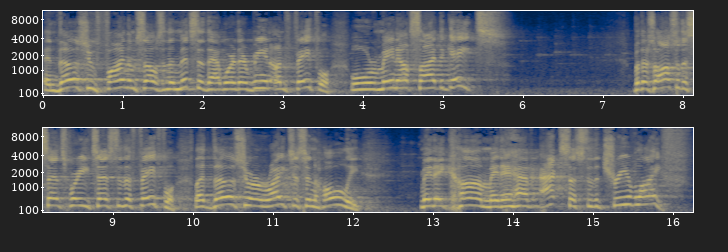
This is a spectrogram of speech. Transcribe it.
And those who find themselves in the midst of that, where they're being unfaithful, will remain outside the gates. But there's also the sense where he says to the faithful, let those who are righteous and holy, may they come, may they have access to the tree of life.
